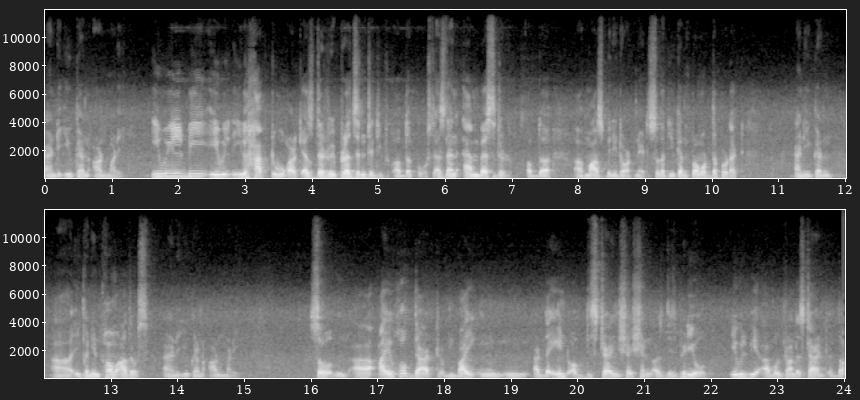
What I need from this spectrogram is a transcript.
and you can earn money. You will be you will you have to work as the representative of the course as an ambassador of the uh, so that you can promote the product and you can uh, you can inform others and you can earn money. So uh, i hope that by um, at the end of this training session or this video you will be able to understand the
